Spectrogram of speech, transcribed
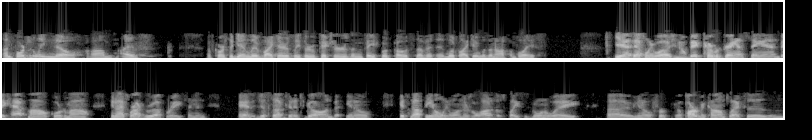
Unfortunately, no. Um, I've, of course, again lived vicariously through pictures and Facebook posts of it. It looked like it was an awesome place. yeah, it definitely was. You know, big covered grandstand, big half mile, quarter mile. You know, that's where I grew up racing, and and it just sucks that it's gone. But you know, it's not the only one. There's a lot of those places going away. Uh, you know, for apartment complexes and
